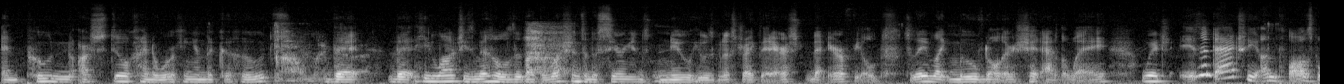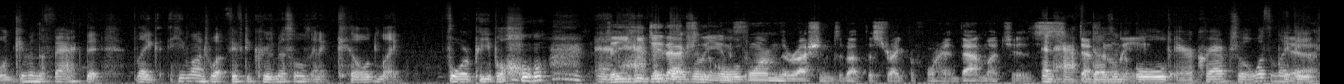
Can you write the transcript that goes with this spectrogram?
and Putin are still kind of working in the cahoots? Oh that god. that he launched these missiles that like the Russians and the Syrians knew he was going to strike that air that airfield, so they like moved all their shit out of the way, which isn't actually unplausible given the fact that like he launched what 50 cruise missiles and it killed like four people and They, he did actually old inform the Russians about the strike beforehand. That much is and half a dozen old aircraft. So it wasn't like Yeah. they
